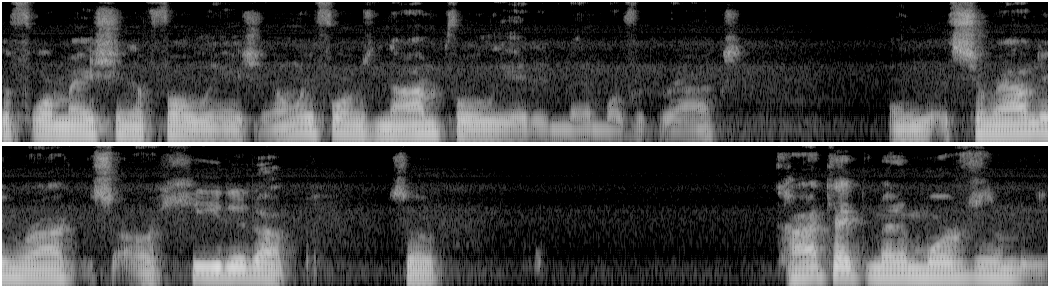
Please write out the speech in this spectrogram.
the formation of foliation. It only forms non-foliated metamorphic rocks, and surrounding rocks are heated up. So contact metamorphism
